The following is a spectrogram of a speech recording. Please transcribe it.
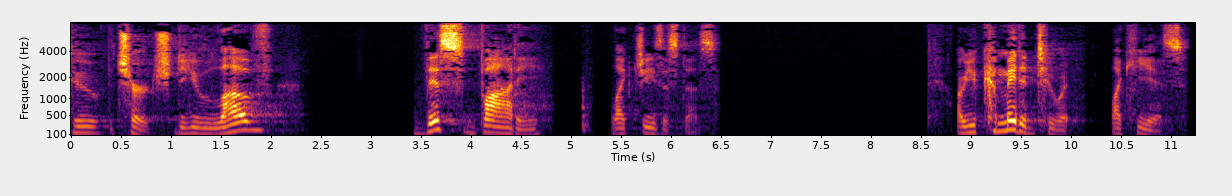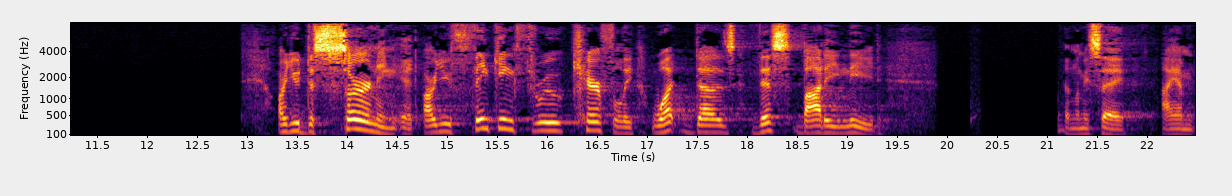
to the church. Do you love this body like Jesus does? Are you committed to it like He is? Are you discerning it? Are you thinking through carefully what does this body need? And let me say, I am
